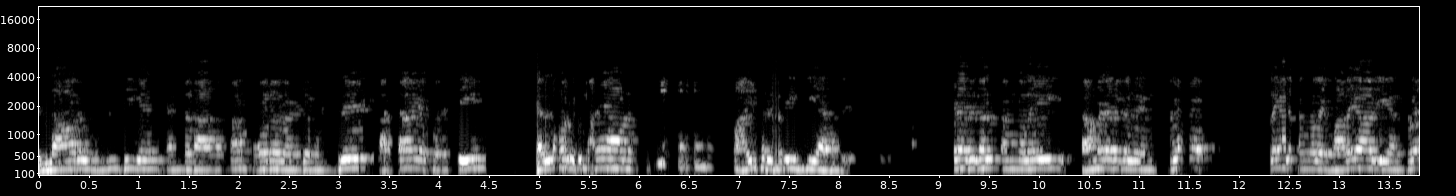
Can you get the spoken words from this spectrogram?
எல்லாரும் இந்தியன் என்பதாகத்தான் போற வேண்டும் என்று கட்டாயப்படுத்தி எல்லோருக்கும் அடையாளம் ஐம்பது இந்தியா இருந்தது தமிழர்கள் தங்களை தமிழர்கள் என்றோ தங்களை மலையாளி என்றோ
